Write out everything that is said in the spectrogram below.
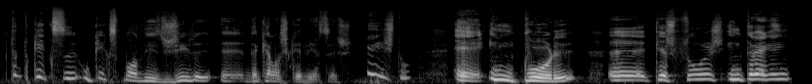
Portanto, o que é que se, o que é que se pode exigir uh, daquelas cabeças? É isto, é impor que as pessoas entreguem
